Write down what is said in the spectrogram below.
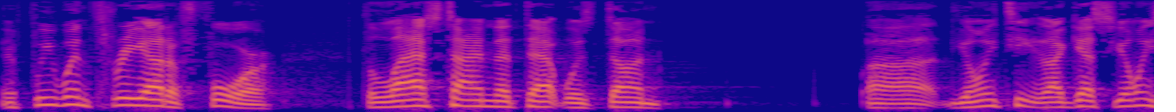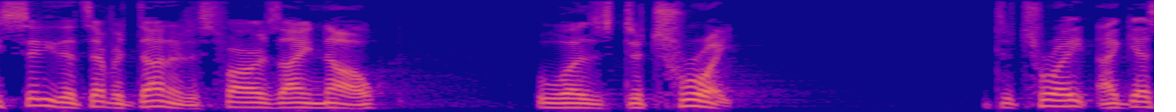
if we win three out of four, the last time that that was done, uh, the only team, I guess, the only city that's ever done it, as far as I know, was Detroit. Detroit, I guess,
